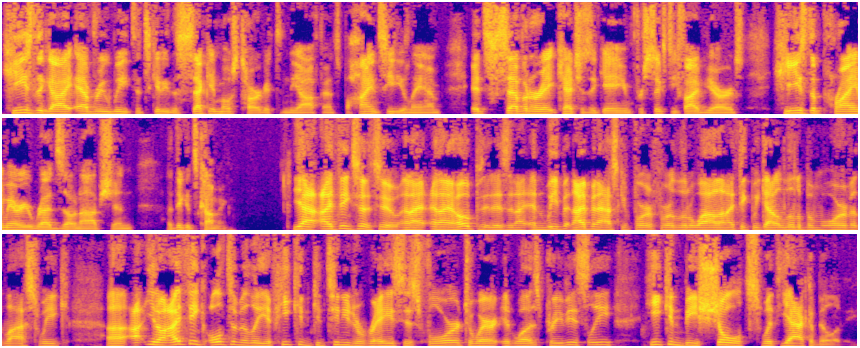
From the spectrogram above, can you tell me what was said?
He's the guy every week that's getting the second most targets in the offense behind CeeDee Lamb. It's seven or eight catches a game for 65 yards. He's the primary red zone option. I think it's coming. Yeah, I think so too, and I and I hope it is. And I and we've been I've been asking for it for a little while, and I think we got a little bit more of it last week. Uh, I, you know, I think ultimately, if he can continue to raise his floor to where it was previously, he can be Schultz with YAC ability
